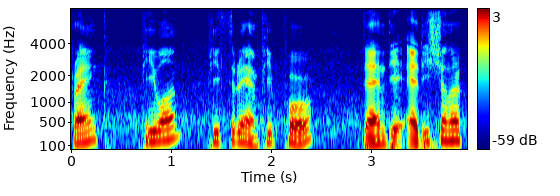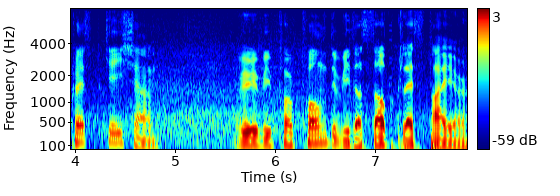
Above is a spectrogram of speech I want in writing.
Frank, P1, P3, and P4, then the additional classification will be performed with a subclassifier.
